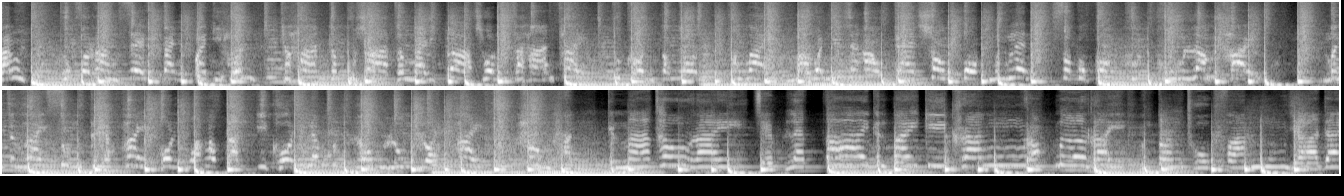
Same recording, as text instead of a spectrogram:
รั้งพวกฝรั่งเศสแบ่งไปกี่คนทหารกัมพูชาทำไมกล้าชนทหารไทย ทุกคนต้องทนทำไม มาวันนี้จะเอาแดนช่องปกมึงเล่นสกปรกคุณคูล้ำไทย มันจะงไรสุ่มเกลียบให้คนหวังเอากัดอีกคนแล้วมุลงลุมหลงไพ่ห้ามหันกันมาเท่าไร เจ็บและตายกันไปกี่ครั้งรอกเมื่อไรมันต้องถูกฟังอย่าได้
